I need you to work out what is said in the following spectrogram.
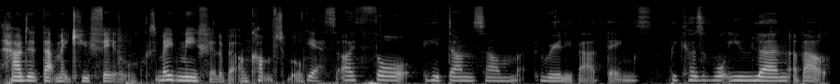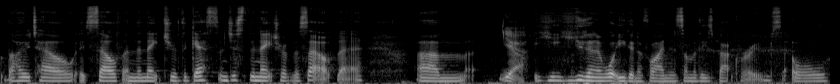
How did that make you feel? Because it made me feel a bit uncomfortable. Yes, I thought he'd done some really bad things because of what you learn about the hotel itself and the nature of the guests and just the nature of the setup there. Um, Yeah. you, you don't know what you're going to find in some of these back rooms or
